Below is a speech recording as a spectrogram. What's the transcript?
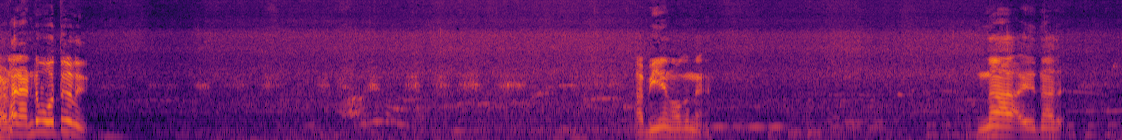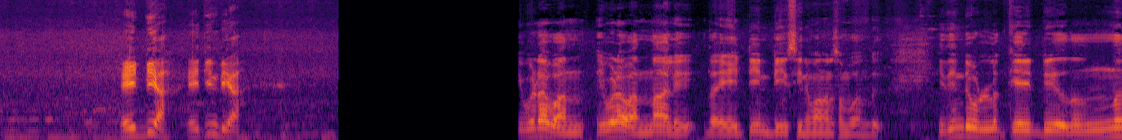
എടാ രണ്ട് പോത്തുകൾ. അബീനെ നോക്കുന്നേ. എന്നാ എന്നാ എയ്റ്റിയാ? എയ്റ്റീൻ ഡിയാ ഇവിടെ വന്ന് ഇവിടെ വന്നാൽ ദ എയ്റ്റീൻ ഡി സിനിമ എന്നൊരു സംഭവമുണ്ട് ഇതിന്റെ ഉള്ളിൽ കയറ്റി ഇതൊന്ന്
